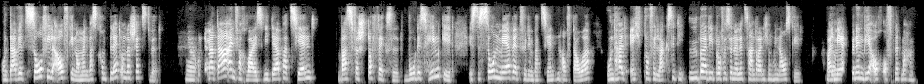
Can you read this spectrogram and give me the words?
Und da wird so viel aufgenommen, was komplett unterschätzt wird. Ja. Und wenn man da einfach weiß, wie der Patient was verstoffwechselt, wo das hingeht, ist es so ein Mehrwert für den Patienten auf Dauer und halt echt Prophylaxe, die über die professionelle Zahnreinigung hinausgeht. Weil ja. mehr können wir auch oft nicht machen.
